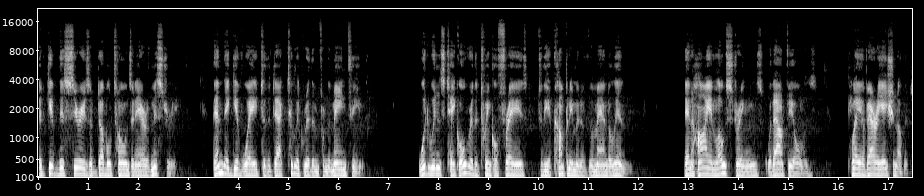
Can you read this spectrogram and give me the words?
that give this series of double tones an air of mystery. Then they give way to the dactylic rhythm from the main theme. Woodwinds take over the twinkle phrase to the accompaniment of the mandolin. Then high and low strings, without violas, play a variation of it,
